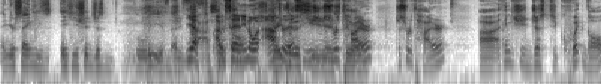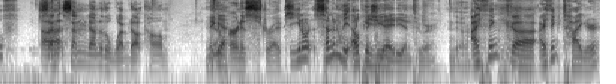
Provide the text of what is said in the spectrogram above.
And you're saying he's he should just leave and Yeah, Pass I'm it saying, all. you know what? Straight After to the this, he should just seniors tour. retire. Just retire. Uh, I think he should just quit golf. Send, Uh, send him down to the web.com. Make Yeah. him earn his stripes. you know what? Send him to the Like the LPGA. Canadian tour. Yeah. I think uh, I think Tiger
